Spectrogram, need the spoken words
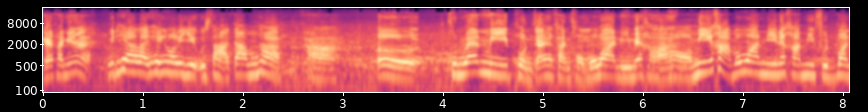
กันคะเนี่ย วิทยาลัยเทคโนโลยีอุตสาหกรรมค่ะ ค่ะ เออคุณแว่นมีผลการแข่งขันของเมื่อวานนี้ไหมคะ อ๋อ มีค่ะ เมื่อวานนี้นะคะ มีฟุตบอล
